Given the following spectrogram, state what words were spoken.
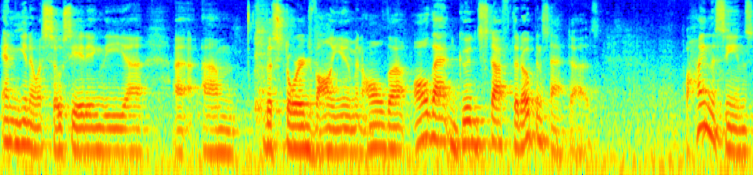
and you know associating the uh, uh, um, the storage volume and all the all that good stuff that OpenStack does. Behind the scenes,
